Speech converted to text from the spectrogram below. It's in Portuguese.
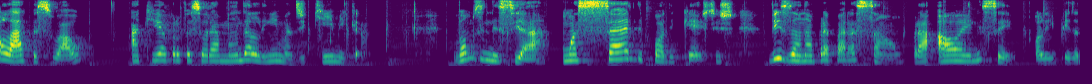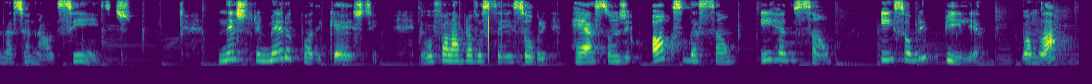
Olá, pessoal! Aqui é a professora Amanda Lima, de Química. Vamos iniciar uma série de podcasts visando a preparação para a ONC, Olimpíada Nacional de Ciências. Neste primeiro podcast, eu vou falar para vocês sobre reações de oxidação e redução e sobre pilha. Vamos lá?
